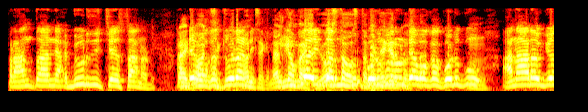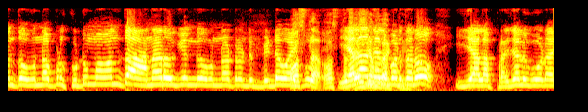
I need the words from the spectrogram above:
ప్రాంతాన్ని అభివృద్ధి చేస్తానడు అంటే ఒక చూడండి ఇంట్లో. ఇద్దరు కొడుకులు ఉంటే. ఒక కొడుకు అనారోగ్యంతో ఉన్నప్పుడు కుటుంబం అంతా అనారోగ్యంగా ఉన్నటువంటి బిడ్డ వైపు. ఎలా. నిలబడతారో ఇవాళ ప్రజలు కూడా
